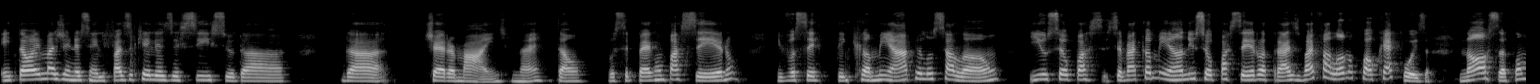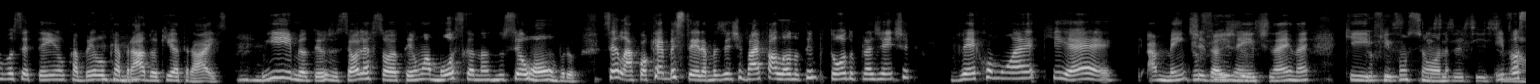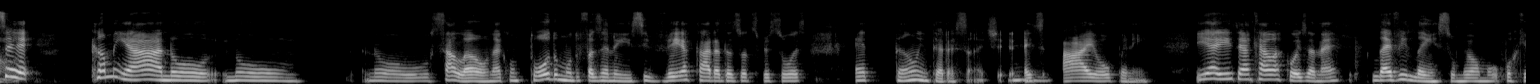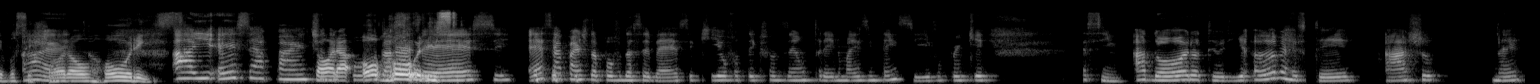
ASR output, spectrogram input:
Então, imagine assim, ele faz aquele exercício da, da Chatter Mind, né? Então, você pega um parceiro e você tem que caminhar pelo salão e o seu parceiro, você vai caminhando e o seu parceiro atrás vai falando qualquer coisa. Nossa, como você tem o cabelo uhum. quebrado aqui atrás. Uhum. Ih, meu Deus do céu, olha só, eu tenho uma mosca no, no seu ombro. Sei lá, qualquer besteira, mas a gente vai falando o tempo todo para a gente ver como é que é a mente eu da gente, esse. né, né? Que, que funciona. E não. você caminhar no, no no salão, né, com todo mundo fazendo isso e ver a cara das outras pessoas é tão interessante, é uhum. é eye-opening. E aí tem aquela coisa, né? Leve lenço, meu amor, porque você ah, chora é, então. horrores. Aí, essa é a parte chora do povo horrores. da CBS. Essa é a parte do povo da CBS que eu vou ter que fazer um treino mais intensivo, porque, assim, adoro a teoria, amo a RFT, acho, né?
